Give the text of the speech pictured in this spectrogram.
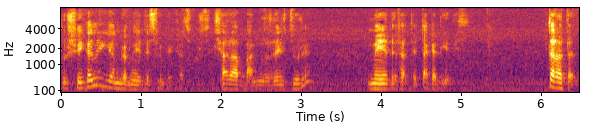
তো সেখানে গিয়ে আমরা মেয়েদের সঙ্গে কাজ করছি। সারা বাংলাদেশ জুড়ে মেয়েদের হাতে টাকা দিয়ে দিয়েছি। তাড়াতাড়ি।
